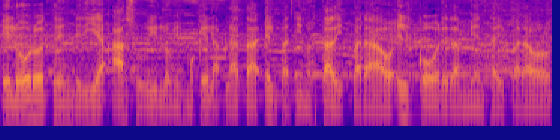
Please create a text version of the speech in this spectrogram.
el oro tendería a subir lo mismo que la plata, el platino está disparado, el cobre también está disparado,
